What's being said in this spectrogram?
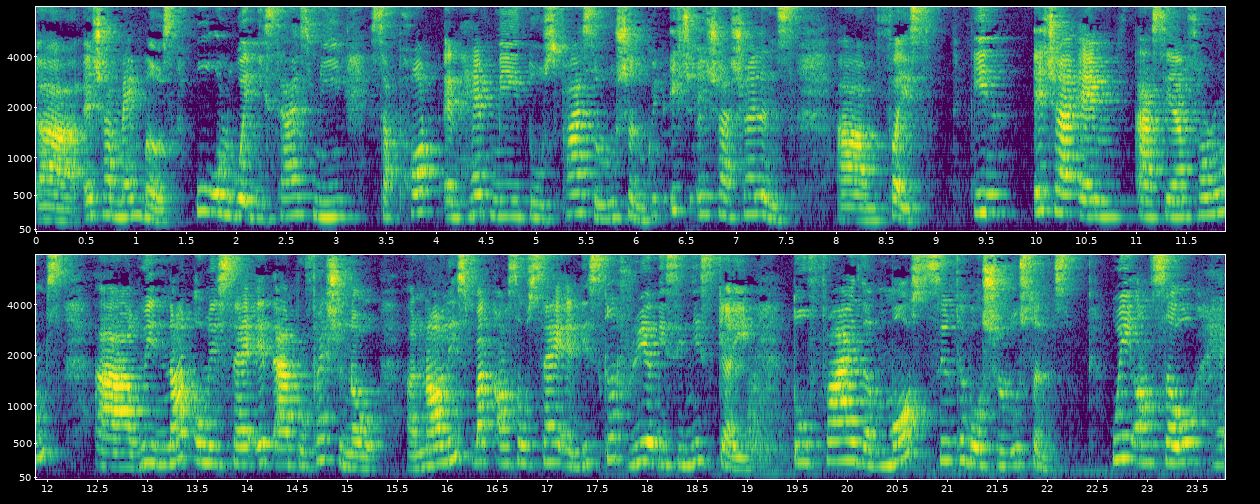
uh, HR members who always besides me support and help me to find solution with each HR challenge um, face. In HRM Asia forums, uh, we not only say share HR professional uh, knowledge but also share and discuss real business case to find the most suitable solutions. We also ha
